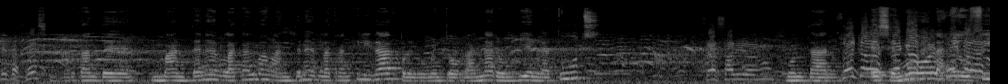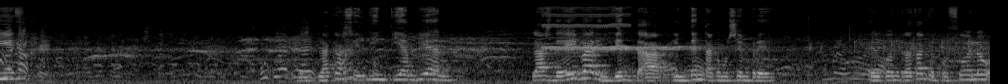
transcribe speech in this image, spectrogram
Es importante mantener la calma, mantener la tranquilidad. Por el momento ganaron bien la touch. Montan ese mol, la Leucid. El placaje limpian bien. Las de Eibar intenta, intenta como siempre el contraataque Pozuelo,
